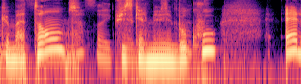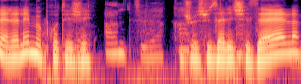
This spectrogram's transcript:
que ma tante, puisqu'elle m'aimait beaucoup, elle, elle allait me protéger. Je suis allée chez elle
